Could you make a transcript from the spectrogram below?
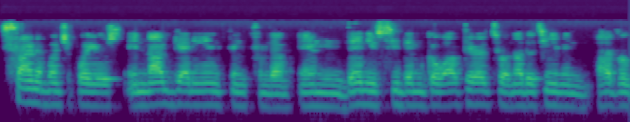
sign a bunch of players and not getting anything from them. And then you see them go out there to another team and have a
